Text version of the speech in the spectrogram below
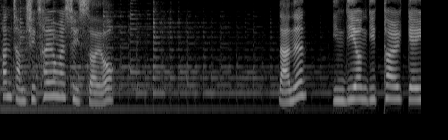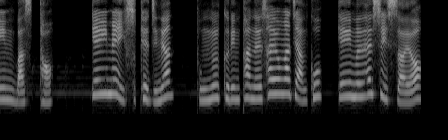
한 장씩 사용할 수 있어요. 나는 인디언 기털 게임 마스터. 게임에 익숙해지면 동물 그림판을 사용하지 않고 게임을 할 수 있어요.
